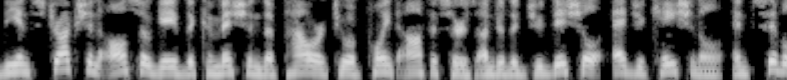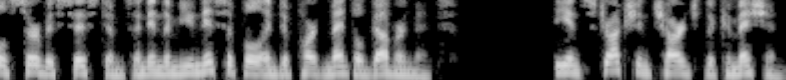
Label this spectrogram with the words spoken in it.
The instruction also gave the commission the power to appoint officers under the judicial, educational, and civil service systems and in the municipal and departmental governments. The instruction charged the commission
